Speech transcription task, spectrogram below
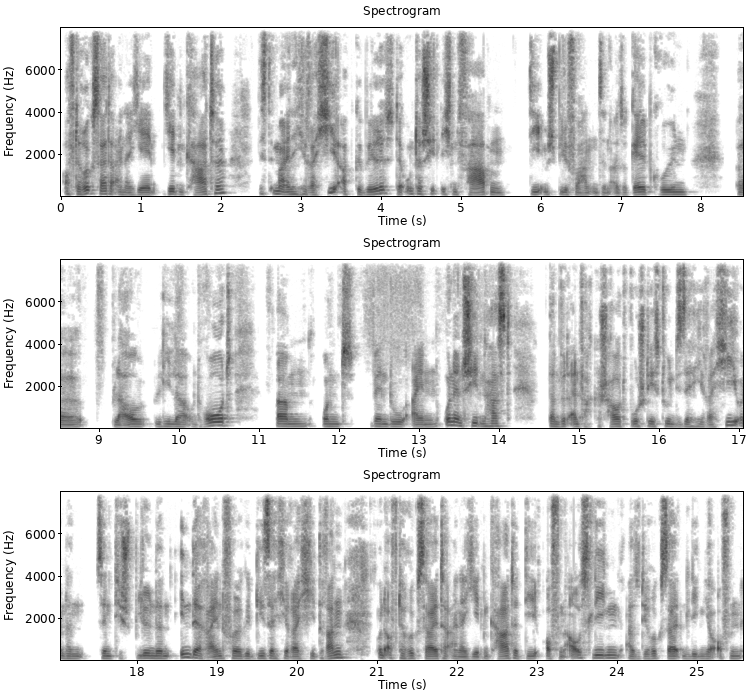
auf der Rückseite einer jeden Karte ist immer eine Hierarchie abgebildet der unterschiedlichen Farben, die im Spiel vorhanden sind. Also gelb, grün, äh, blau, lila und rot. Ähm, und wenn du ein Unentschieden hast, dann wird einfach geschaut, wo stehst du in dieser Hierarchie und dann sind die Spielenden in der Reihenfolge dieser Hierarchie dran und auf der Rückseite einer jeden Karte, die offen ausliegen, also die Rückseiten liegen ja offen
